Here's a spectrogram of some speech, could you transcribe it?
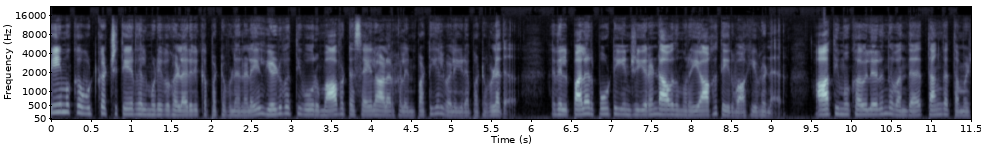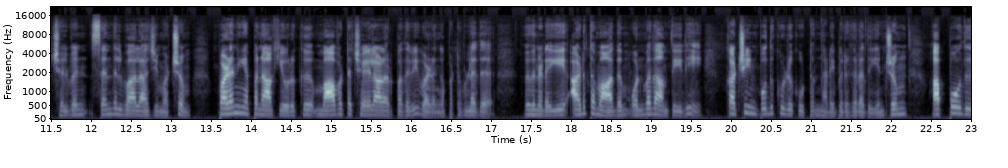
திமுக உட்கட்சி தேர்தல் முடிவுகள் அறிவிக்கப்பட்டுள்ள நிலையில் எழுபத்தி ஓரு மாவட்ட செயலாளர்களின் பட்டியல் வெளியிடப்பட்டுள்ளது. இதில் பலர் போட்டியின்றி இரண்டாவது முறையாக தேர்வாகியுள்ளனர். அதிமுகவிலிருந்து வந்த தங்க தமிழ்ச்செல்வன் செந்தில் பாலாஜி மற்றும் பழனியப்பன் ஆகியோருக்கு மாவட்ட செயலாளர் பதவி வழங்கப்பட்டுள்ளது. இதனிடையே அடுத்த மாதம் ஒன்பதாம் தேதி கட்சியின் பொதுக்குழு கூட்டம் நடைபெறுகிறது என்றும் அப்போது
